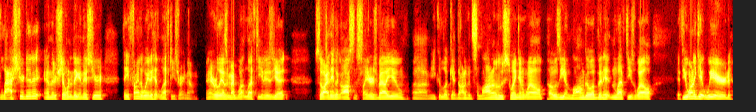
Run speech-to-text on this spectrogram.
last year did it, and they're showing it again this year. They find a way to hit lefties right now, and it really doesn't matter what lefty it is yet. So I think like Austin Slater's value. Um, you could look at Donovan Solano, who's swinging well. Posey and Longo have been hitting lefties well. If you want to get weird,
